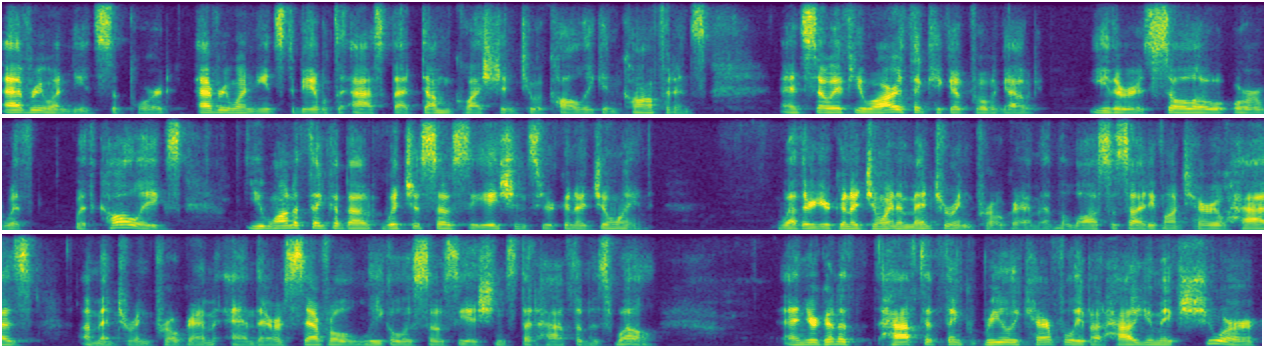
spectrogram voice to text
Everyone needs support. Everyone needs to be able to ask that dumb question to a colleague in confidence. And so if you are thinking of going out either as solo or with with colleagues, you want to think about which associations you're going to join. Whether you're going to join a mentoring program and the Law Society of Ontario has a mentoring program, and there are several legal associations that have them as well. And you're going to have to think really carefully about how you make sure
